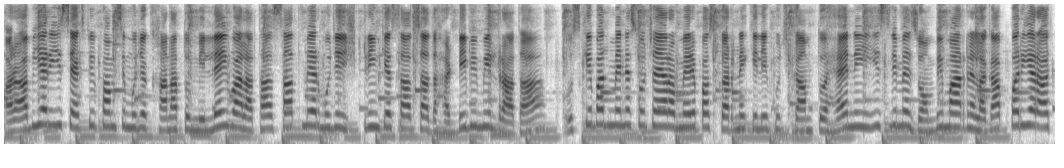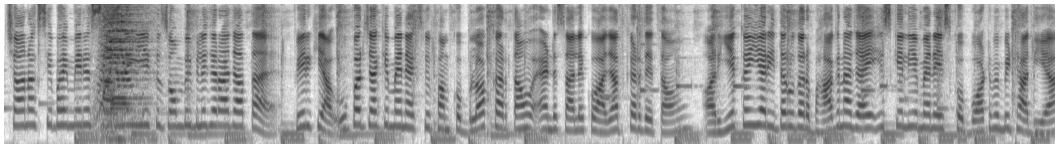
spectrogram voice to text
और अब यार इस एक्सपी फार्म से मुझे खाना तो मिलने ही वाला था। साथ में यार मुझे स्ट्रिंग के साथ साथ हड्डी भी मिल रहा था। उसके बाद मैंने सोचा यार अब मेरे पास करने के लिए कुछ काम तो है नहीं, इसलिए मैं जोम्बी मारने लगा। पर यार अचानक से भाई मेरे सामने ही एक जोम्बी विलेजर आ जाता है। फिर क्या, ऊपर जाके मैंने एक्सपी फार्म को ब्लॉक करता हूँ एंड साले को आज़ाद कर देता हूँ। और ये कहीं यार इधर उधर भाग ना जाए, इसके लिए मैंने इसको बॉट में बिठा दिया।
